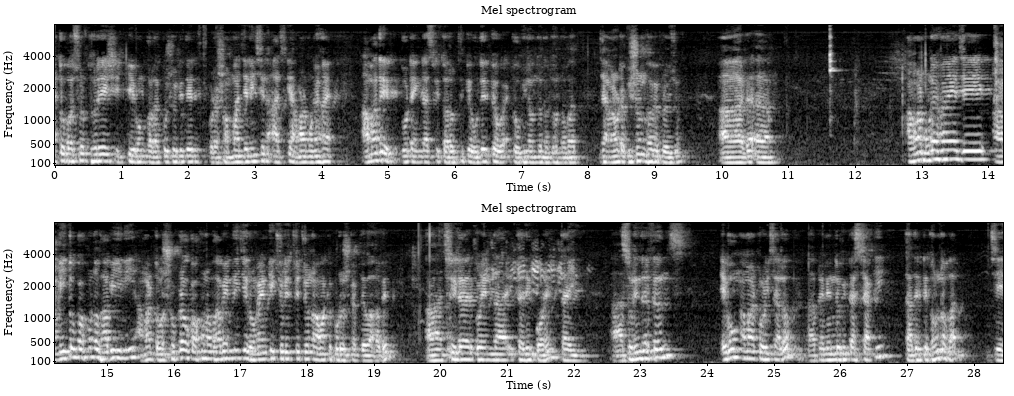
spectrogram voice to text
এত বছর ধরে শিল্পী এবং কলা কলাকুশলীদের ওরা সম্মান জানিয়েছেন। আজকে আমার মনে হয় আমাদের গোটা ইন্ডাস্ট্রির তরফ থেকে ওদেরকেও একটা অভিনন্দন ও ধন্যবাদ জানানোটা ভীষণভাবে প্রয়োজন। আর আমার মনে হয় যে আমি তো কখনো ভাবিনি, আমার দর্শকরাও কখনো ভাবেননি যে রোমান্টিক চরিত্রের জন্য আমাকে পুরস্কার দেওয়া হবে। থ্রিলার গোয়েন্দা ইত্যাদির পরে তাই সুরিন্দর ফিল্মস এবং আমার পরিচালক প্রেমেন্দ্র বিকাশ চাকি, তাদেরকে ধন্যবাদ যে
